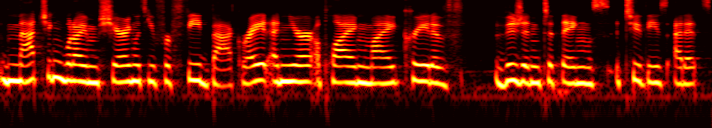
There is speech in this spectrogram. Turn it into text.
matching what I'm sharing with you for feedback, right? And you're applying my creative vision to things to these edits.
